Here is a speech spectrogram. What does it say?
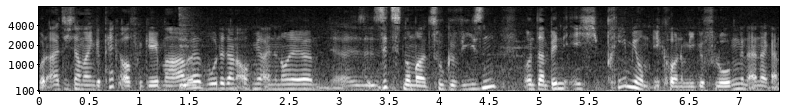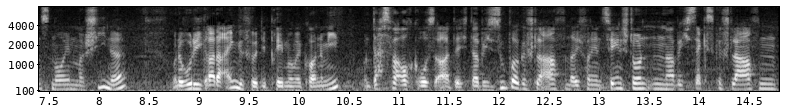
und als ich dann mein Gepäck aufgegeben habe, wurde dann auch mir eine neue äh, Sitznummer zugewiesen und dann bin ich Premium Economy geflogen in einer ganz neuen Maschine. Und da wurde die gerade eingeführt, die Premium Economy. Und das war auch großartig. Da habe ich super geschlafen. Da habe ich von den zehn Stunden habe ich sechs geschlafen.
